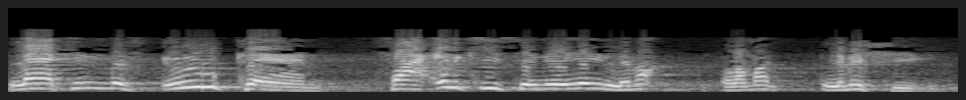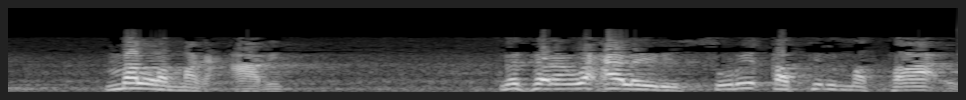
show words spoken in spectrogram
Laakiin mafcuulkan faacilkii sameeyey lama lama lama sheegin. Ma la magacaabin. Maala waxaa la yidhi suriqat اlmataacu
